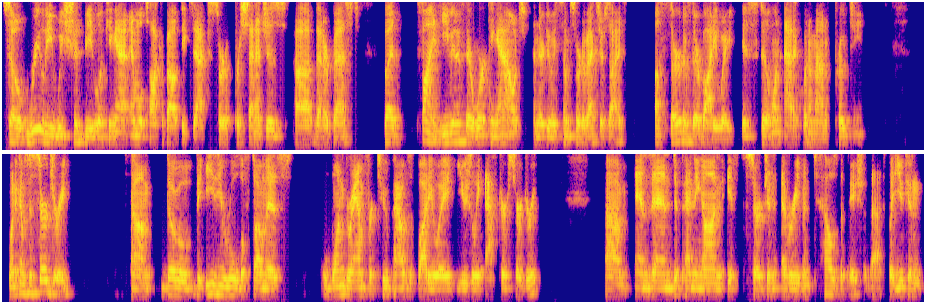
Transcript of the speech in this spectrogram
So, really, we should be looking at, and we'll talk about the exact sort of percentages uh, that are best. But fine, even if they're working out and they're doing some sort of exercise, a third of their body weight is still an adequate amount of protein. When it comes to surgery, um, though the easy rule of thumb is one gram for two pounds of body weight, usually after surgery. Um, and then depending on if the surgeon ever even tells the patient that, but you can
